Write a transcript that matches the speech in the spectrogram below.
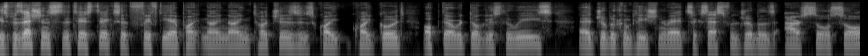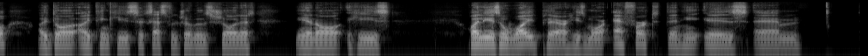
His possession statistics at 58.99 touches is quite quite good, up there with Douglas Luiz. Uh, dribble completion rate, successful dribbles are so so. I don't. I think his successful dribbles show that you know he's while he is a wide player, he's more effort than he is um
